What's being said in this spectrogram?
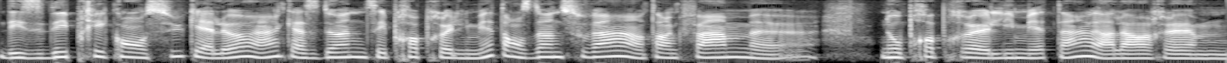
des idées préconçues qu'elle a, hein, qu'elle se donne ses propres limites. On se donne souvent, en tant que femme, euh, nos propres limites. Hein? Alors, euh,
